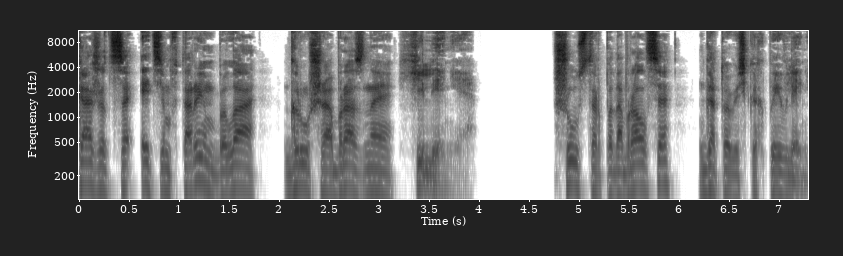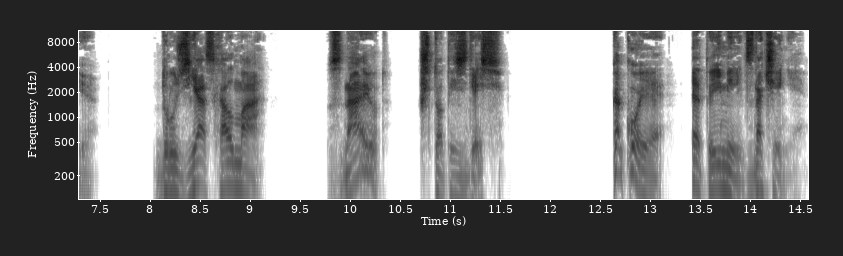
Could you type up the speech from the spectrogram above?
Кажется, этим вторым была грушеобразная хиления. Шустер подобрался, готовясь к их появлению. «Друзья с холма знают, что ты здесь? Какое это имеет значение?»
